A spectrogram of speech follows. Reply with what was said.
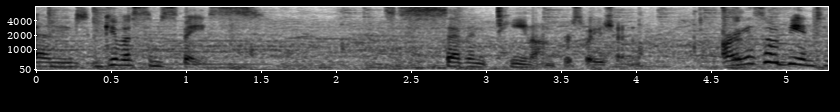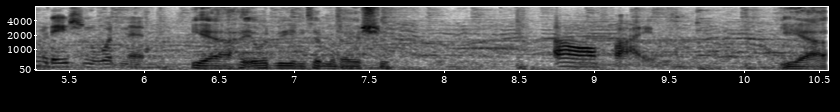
and give us some space." It's a Seventeen on persuasion, or I guess it would be intimidation, wouldn't it? Yeah, it would be intimidation. Oh, five. Yeah,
